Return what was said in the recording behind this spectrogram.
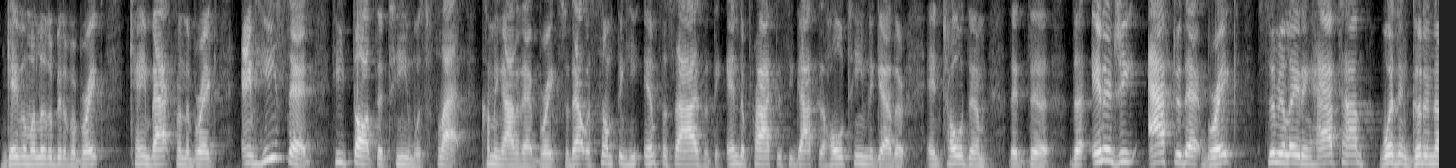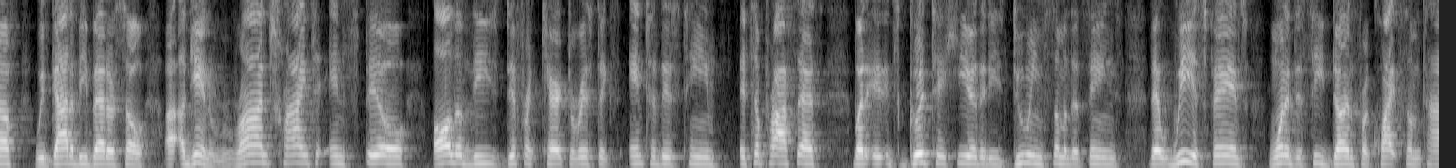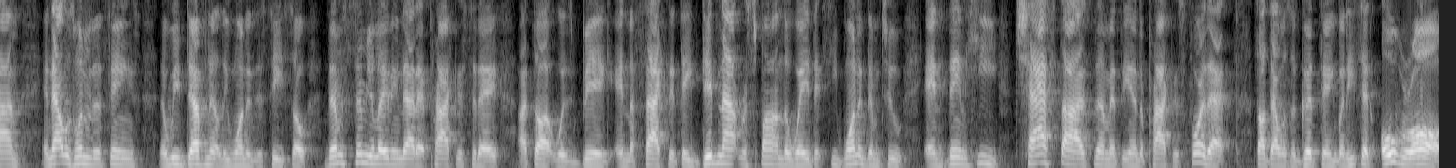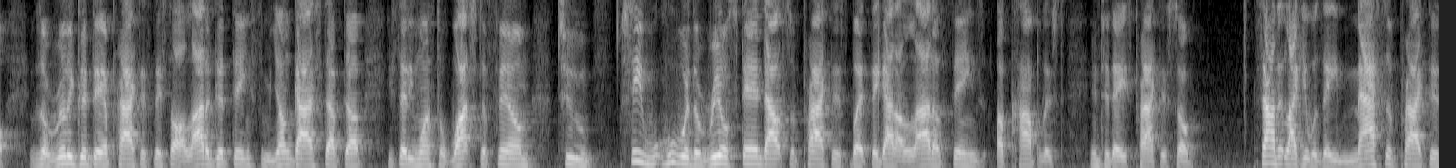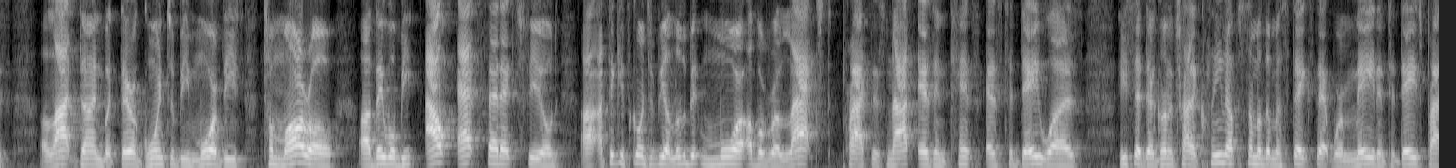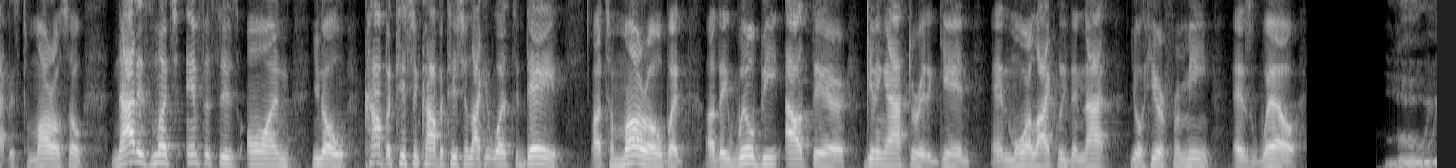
Gave him a little bit of a break, came back from the break, and he said he thought the team was flat coming out of that break. So that was something he emphasized at the end of practice. He got the whole team together and told them that the the energy after that break, simulating halftime, wasn't good enough. We've got to be better. So uh, again, Ron trying to instill all of these different characteristics into this team it's a process but it's good to hear that he's doing some of the things that we as fans wanted to see done for quite some time. And that was one of the things that we definitely wanted to see. So them simulating that at practice today, I thought was big. And the fact that they did not respond the way that he wanted them to, and then he chastised them at the end of practice for that, thought that was a good thing. But he said overall, it was a really good day of practice. They saw a lot of good things. Some young guys stepped up. He said he wants to watch the film to see who were the real standouts of practice, but they got a lot of things accomplished in today's practice. So sounded like it was a massive practice, a lot done, but there are going to be more of these. Tomorrow, uh, they will be out at FedEx Field. Uh, I think it's going to be a little bit more of a relaxed practice, not as intense as today was. He said they're going to try to clean up some of the mistakes that were made in today's practice tomorrow. So not as much emphasis on, you know, competition, competition like it was today, uh, tomorrow, but uh, they will be out there getting after it again. And more likely than not, you'll hear from me as well. Louie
